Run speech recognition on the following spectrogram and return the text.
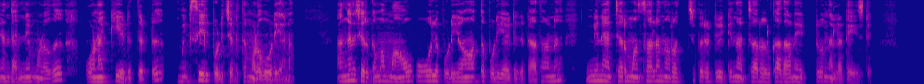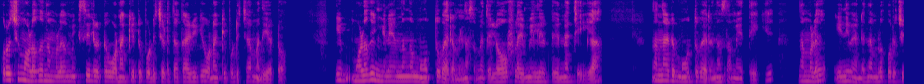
ഞാൻ തന്നെ മുളക് ഉണക്കിയെടുത്തിട്ട് മിക്സിയിൽ പൊടിച്ചെടുത്ത മുളക് പൊടിയാണ്. അങ്ങനെ ചേർക്കുമ്പോൾ മാവ് പോലെ പൊടിയാത്ത പൊടിയായിട്ട് കിട്ടുക അതാണ് ഇങ്ങനെ അച്ചാർ മസാല നിറച്ച് പുരട്ടി വെക്കുന്ന അച്ചാറുകൾക്ക് അതാണ് ഏറ്റവും നല്ല ടേസ്റ്റ്. കുറച്ച് മുളക് നമ്മൾ മിക്സിയിലിട്ട് ഉണക്കിയിട്ട് പൊടിച്ചെടുത്താൽ കഴുകി ഉണക്കി പൊടിച്ചാൽ മതി കേട്ടോ. ഈ മുളക് ഇങ്ങനെ മൂത്ത് വരുന്ന സമയത്ത് ലോ ഫ്ലെയിമിലിട്ട് തന്നെ ചെയ്യുക. നന്നായിട്ട് മൂത്ത് വരുന്ന സമയത്തേക്ക് നമ്മൾ ഇനി വേണ്ട നമ്മൾ കുറച്ച്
